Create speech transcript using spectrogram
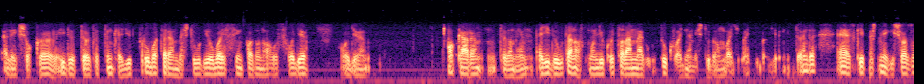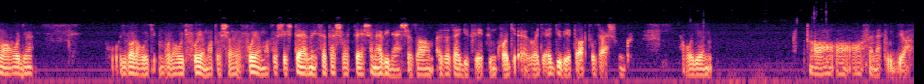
elég sok időt töltöttünk együtt próbaterembe, stúdióba és színpadon ahhoz, hogy, hogy akár, tudom én, egy idő után azt mondjuk, hogy talán megúttuk, vagy nem is tudom, vagy, vagy, vagy tudom, de ehhez képest mégis az van, hogy, hogy valahogy, valahogy folyamatos, folyamatos és természetes, vagy teljesen evidens ez, a, ez az együttlétünk, vagy, vagy együvé tartozásunk, hogy a, a, a fene tudja.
